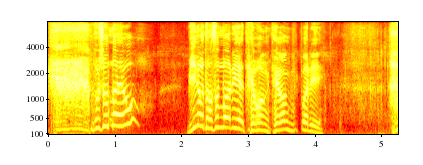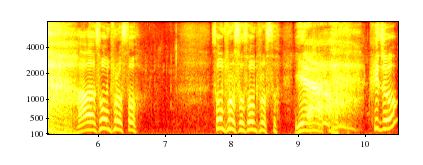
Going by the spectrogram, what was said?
하, 보셨나요? 민어 다섯 마리의 대왕 대왕 북발이 하, 아 소원 풀었어 소원 풀었어 소원 풀었어 이야 그죠?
